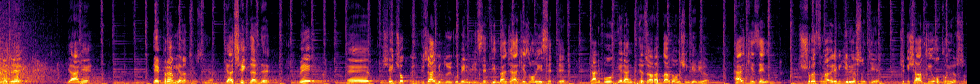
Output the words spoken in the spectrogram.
sahnede yani deprem yaratıyorsun ya. Gerçekten de ve e, şey çok gü- güzel bir duygu benim hissettiğim. Bence herkes onu hissetti. Yani bu gelen tezahüratlar da onun için geliyor. Herkesin şurasına öyle bir giriyorsun ki. Çünkü şarkıyı okumuyorsun.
